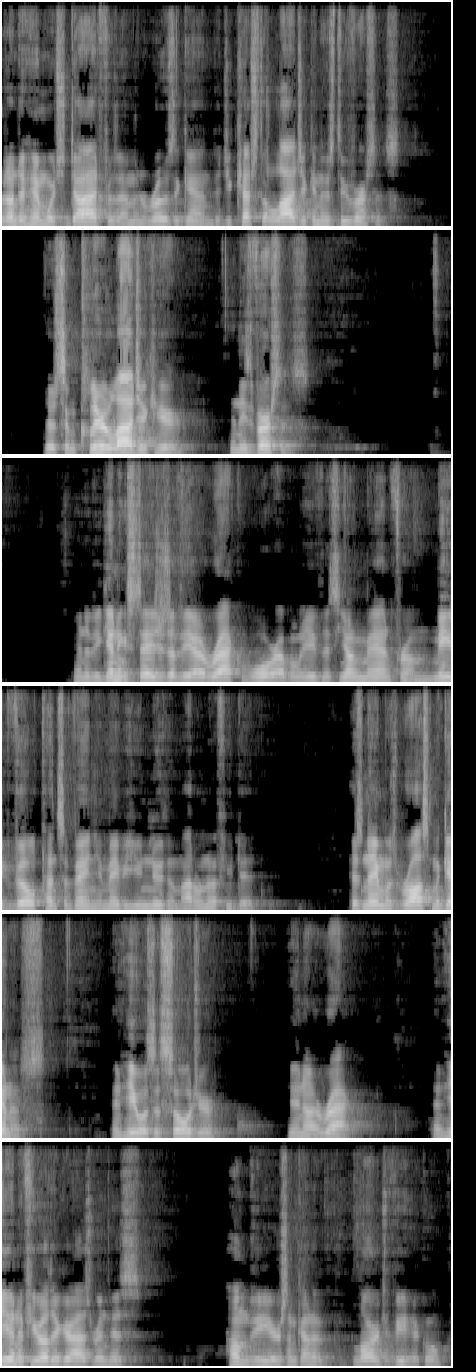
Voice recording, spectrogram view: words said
but unto him which died for them and rose again. Did you catch the logic in those two verses? There's some clear logic here in these verses. In the beginning stages of the Iraq War, I believe, this young man from Meadville, Pennsylvania, maybe you knew them, I don't know if you did. His name was Ross McGinnis, and he was a soldier in Iraq. And he and a few other guys were in this Humvee or some kind of large vehicle,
